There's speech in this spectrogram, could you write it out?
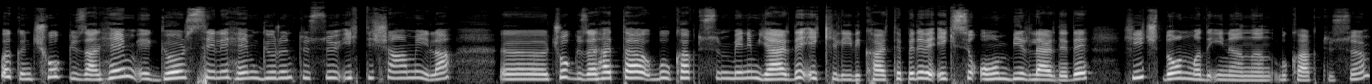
Bakın çok güzel hem görseli hem görüntüsü ihtişamıyla çok güzel. Hatta bu kaktüsüm benim yerde ekiliydi Kartepe'de ve eksi 11'lerde de hiç donmadı inanın bu kaktüsüm.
